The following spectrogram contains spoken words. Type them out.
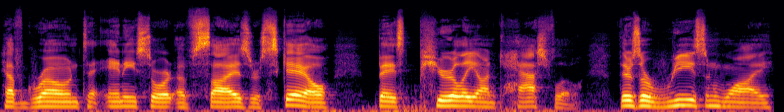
have grown to any sort of size or scale based purely on cash flow. There's a reason why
